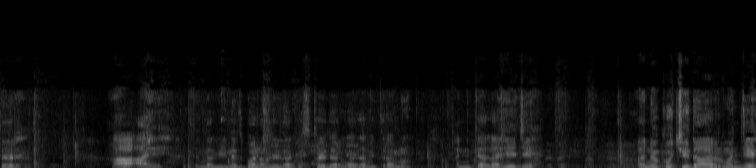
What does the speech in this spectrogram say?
तर हा आहे तो नवीनच बनवलेला दिसतोय दरवाजा मित्रांनो. आणि त्याला हे जे अनकोचीदार म्हणजे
